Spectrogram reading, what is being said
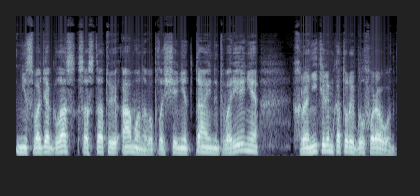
не сводя глаз со статуи Амона, воплощение тайны творения, хранителем которой был фараон.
